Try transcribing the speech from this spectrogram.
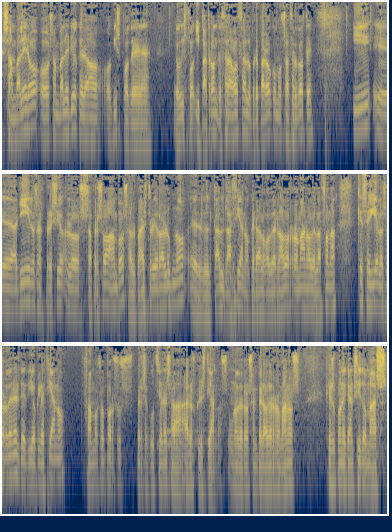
San Valero o San Valerio, que era obispo de obispo y patrón de Zaragoza, lo preparó como sacerdote y eh, allí los, expresio- los apresó a ambos, al maestro y al alumno, el tal Daciano, que era el gobernador romano de la zona, que seguía las órdenes de Diocleciano, famoso por sus persecuciones a, los cristianos, uno de los emperadores romanos que supone que han sido más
